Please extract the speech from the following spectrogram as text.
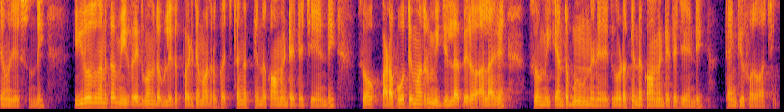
జమ చేస్తుంది. ఈ రోజు కనుక మీకు రైతు బంధు డబ్బులు అయితే పడితే మాత్రం ఖచ్చితంగా కింద కామెంట్ అయితే చేయండి. సో పడపోతే మాత్రం మీ జిల్లా పేరు అలాగే సో మీకు ఎంత భూమి ఉందనేది కూడా కింద కామెంట్ అయితే చేయండి. థ్యాంక్ యూ ఫర్ వాచింగ్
